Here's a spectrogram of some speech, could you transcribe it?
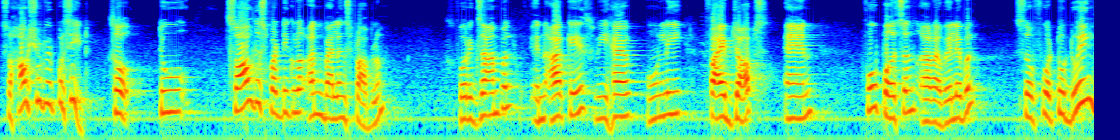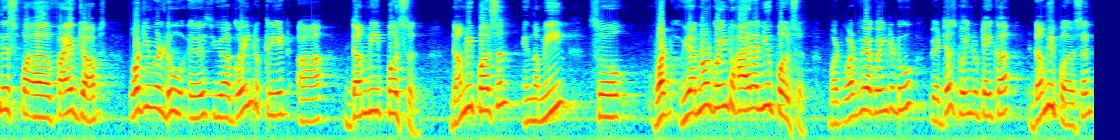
so how should we proceed so to solve this particular unbalanced problem for example, in our case, we have only five jobs and four persons are available. So for to doing this uh, five jobs, what you will do is you are going to create a dummy person. Dummy person in the mean. So what we are not going to hire a new person, but what we are going to do, we are just going to take a dummy person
